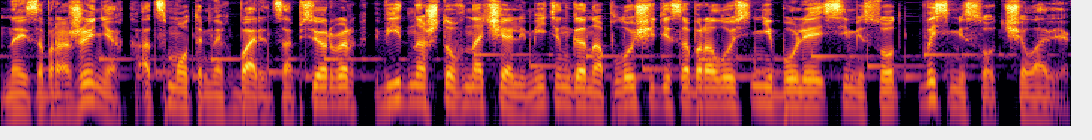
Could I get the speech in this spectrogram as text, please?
На изображениях, отсмотренных Баренц Обсервер, видно, что в начале митинга на площади собралось не более 700-800 человек.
